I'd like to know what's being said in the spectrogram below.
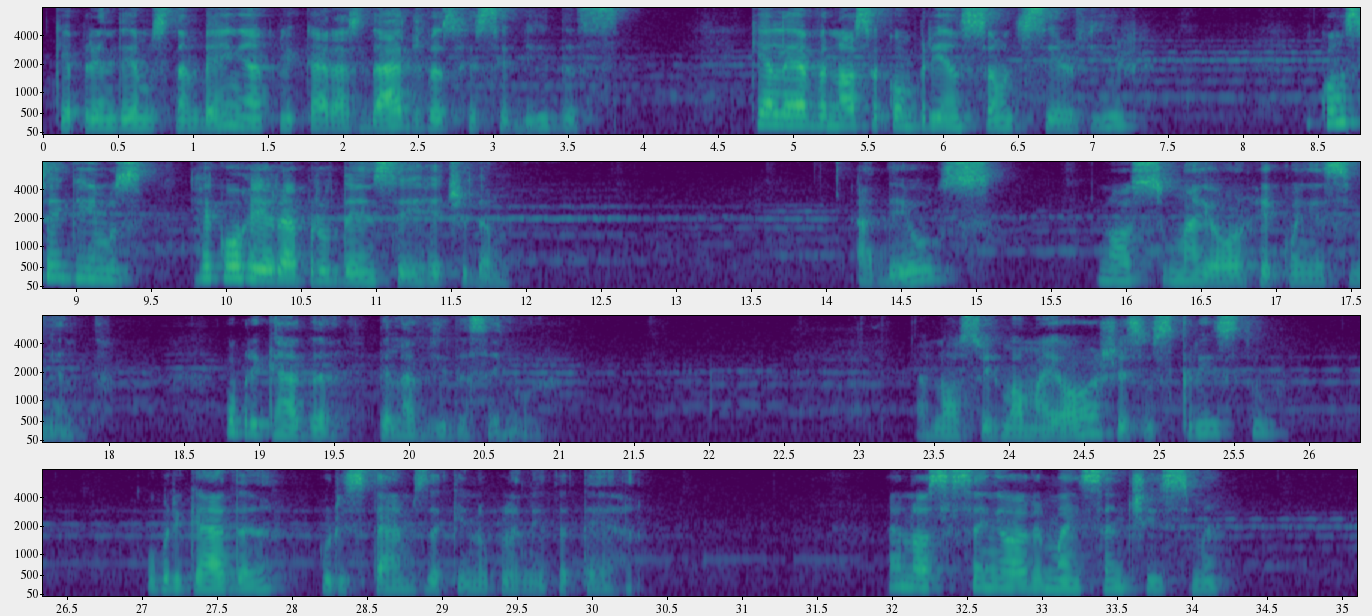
Que aprendemos também a aplicar as dádivas recebidas, que eleva nossa compreensão de servir e conseguimos recorrer à prudência e retidão. A Deus, nosso maior reconhecimento. Obrigada pela vida, Senhor. A nosso irmão maior, Jesus Cristo, obrigada por estarmos aqui no planeta Terra. A Nossa Senhora Mãe Santíssima,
